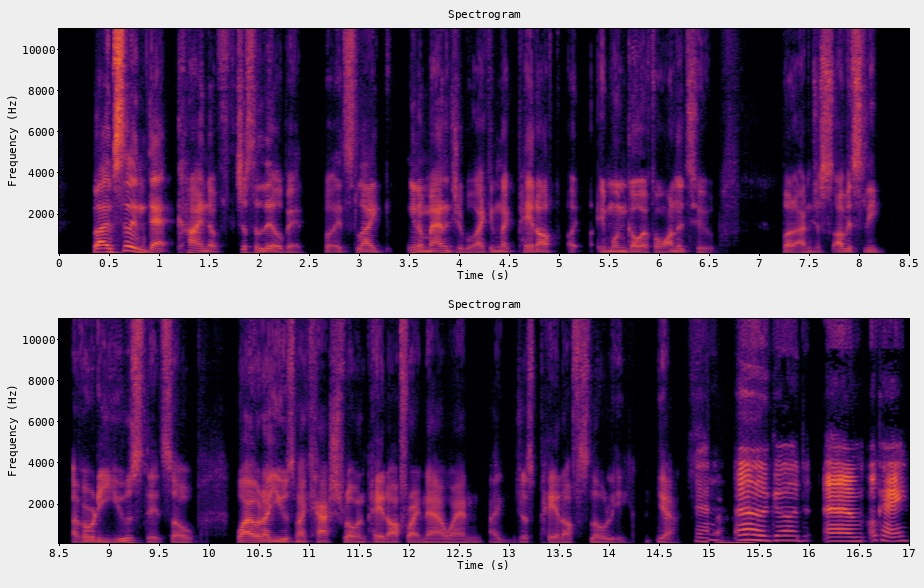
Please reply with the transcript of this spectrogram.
But I'm still in debt, kind of, just a little bit. But it's like, you know, manageable. I can like pay it off uh, in one go if I wanted to. But I'm just obviously I've already used it. So why would I use my cash flow and pay it off right now when I just pay it off slowly? Yeah. yeah. Um, Oh God. Um, okay.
